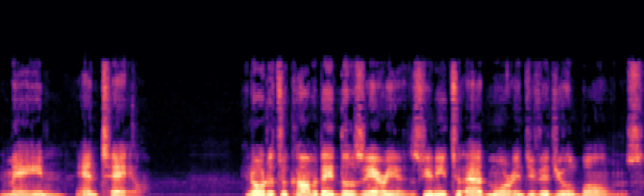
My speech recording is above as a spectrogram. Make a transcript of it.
mane, and tail. In order to accommodate those areas, you need to add more individual bones.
